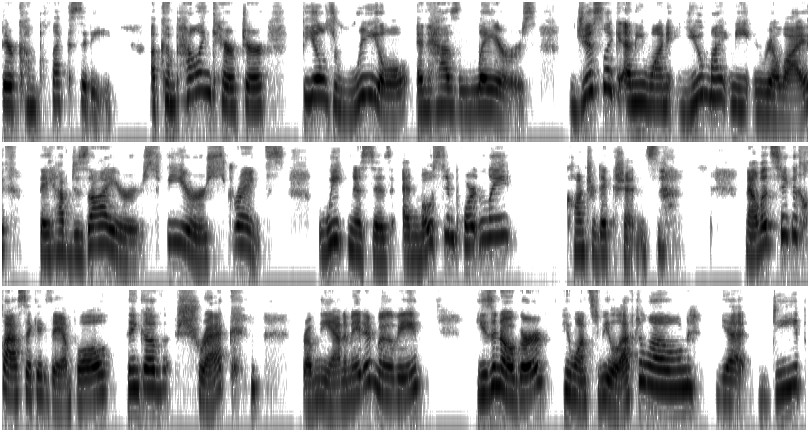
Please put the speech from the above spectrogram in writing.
their complexity. A compelling character feels real and has layers. Just like anyone you might meet in real life, they have desires, fears, strengths, weaknesses, and most importantly, contradictions. Now, let's take a classic example. Think of Shrek from the animated movie. He's an ogre. He wants to be left alone, yet deep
